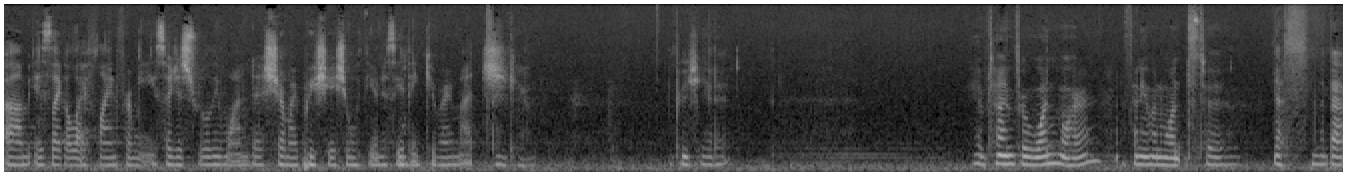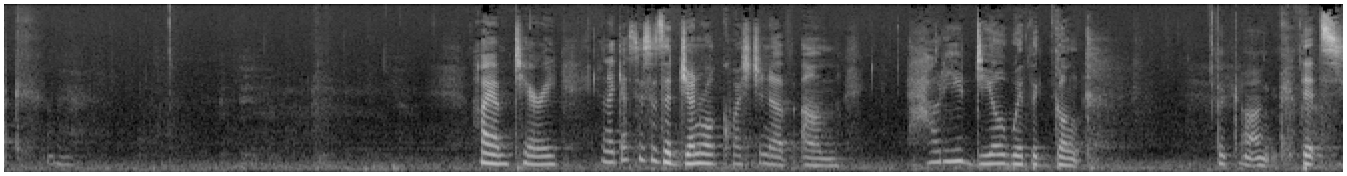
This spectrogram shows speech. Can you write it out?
um, is like a lifeline for me. So I just really wanted to share my appreciation with you and to say thank you very much. Thank you. Appreciate it. We have time for one more. If anyone wants to. Yes, in the back. Hi, I'm Terry, and I guess this is a general question of um, how do you deal with the gunk? The gunk. That's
